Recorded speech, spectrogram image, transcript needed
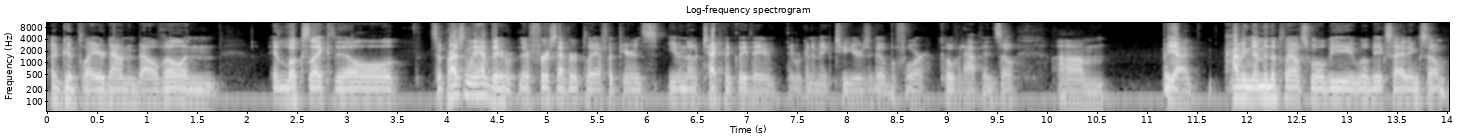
a good player down in Belleville, and it looks like they'll surprisingly have their their first ever playoff appearance, even though technically they they were going to make two years ago before COVID happened. So. Um, but yeah, having them in the playoffs will be will be exciting. So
